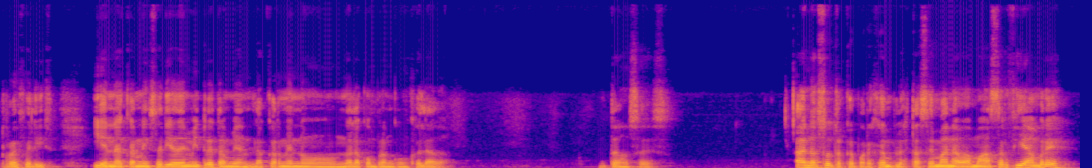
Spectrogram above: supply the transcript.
re feliz. Y en la carnicería de Mitre también, la carne no, no la compran congelada. Entonces, a nosotros que, por ejemplo, esta semana vamos a hacer fiambre,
